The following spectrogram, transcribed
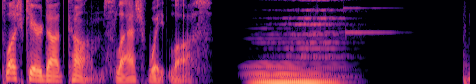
plushcare.com slash weight loss.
